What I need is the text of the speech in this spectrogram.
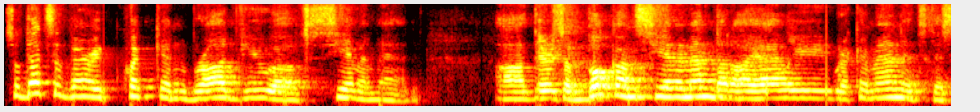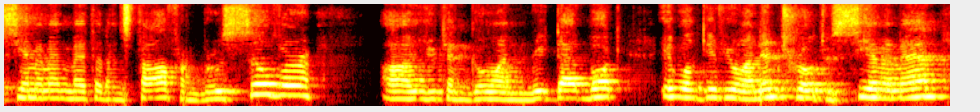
So that's a very quick and broad view of CMMN. Uh, there's a book on CMMN that I highly recommend. It's the CMMN Method and Style from Bruce Silver. Uh, you can go and read that book. It will give you an intro to CMMN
